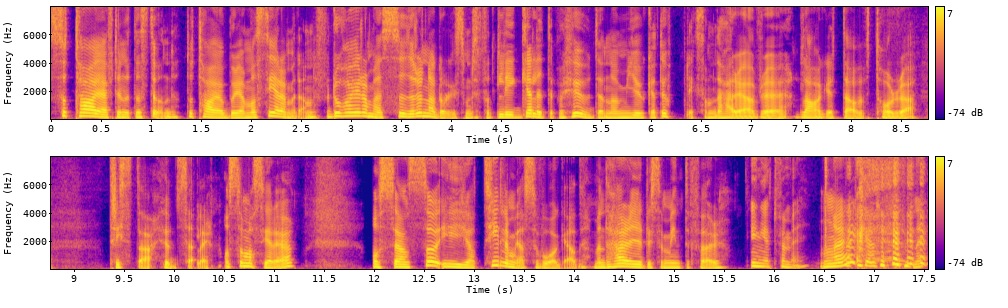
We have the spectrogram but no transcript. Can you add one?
Så tar jag efter en liten stund, då tar jag och börjar massera med den. För då har ju de här syrorna då liksom fått ligga lite på huden och mjukat upp liksom det här övre lagret av torra, trista hudceller. Och så masserar jag. Och sen så är jag till och med så vågad, men det här är ju liksom inte för Inget för mig. Nej, nej.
